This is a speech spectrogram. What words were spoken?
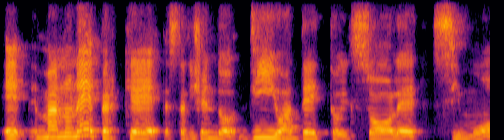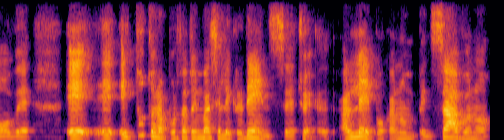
e, ma non è perché sta dicendo Dio ha detto il sole si muove, è, è, è tutto rapportato in base alle credenze, cioè all'epoca non pensavano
